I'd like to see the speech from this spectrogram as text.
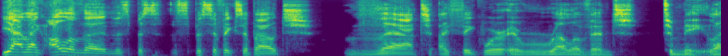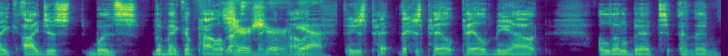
yeah, like all of the the spe- specifics about that, I think were irrelevant to me. Like I just was the makeup palette. Sure, makeup sure, palette. yeah. They just they just paled, paled me out a little bit, and then,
